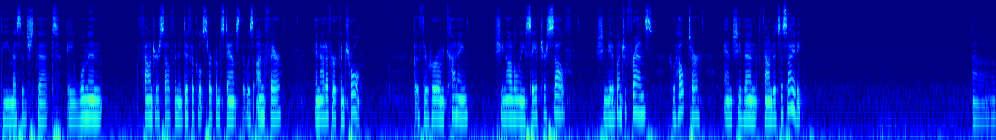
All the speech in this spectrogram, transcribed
the message that a woman found herself in a difficult circumstance that was unfair and out of her control. But through her own cunning, she not only saved herself, she made a bunch of friends who helped her, and she then founded society. Uh,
